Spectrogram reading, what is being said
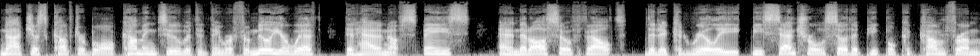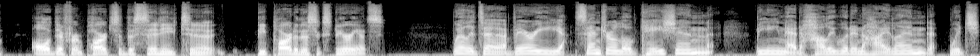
not just comfortable coming to, but that they were familiar with, that had enough space, and that also felt that it could really be central so that people could come from all different parts of the city to be part of this experience. Well, it's a very central location, being at Hollywood and Highland, which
